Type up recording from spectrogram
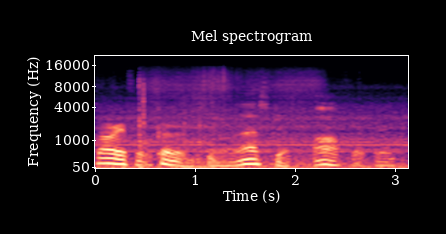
sorry for the Kurds. You know, that's just awful, man.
